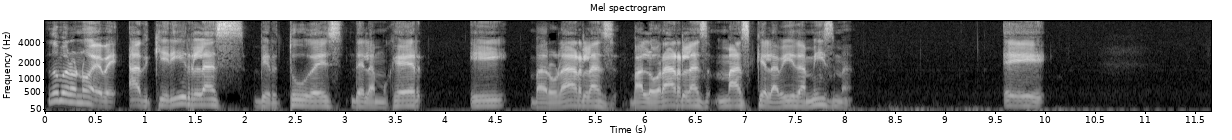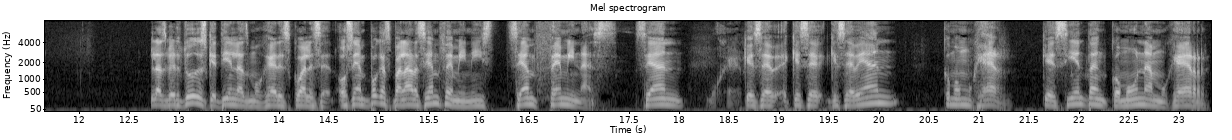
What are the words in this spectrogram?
Número 9. Adquirir las virtudes de la mujer y valorarlas, valorarlas más que la vida misma. Eh, las virtudes que tienen las mujeres, ¿cuáles son? O sea, en pocas palabras, sean feministas, sean féminas, sean que se, que se que se vean como mujer, que sientan como una mujer.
